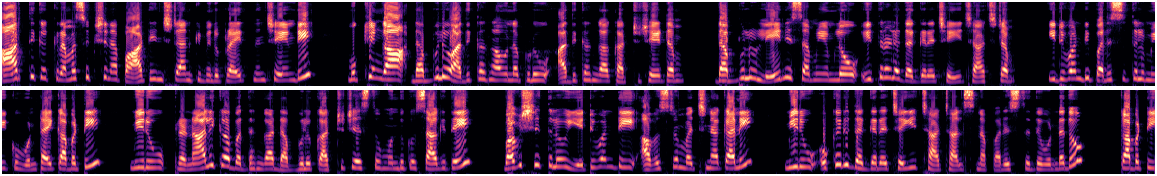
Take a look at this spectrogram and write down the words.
ఆర్థిక క్రమశిక్షణ పాటించడానికి మీరు ప్రయత్నం చేయండి. ముఖ్యంగా డబ్బులు అధికంగా ఉన్నప్పుడు అధికంగా ఖర్చు చేయటం డబ్బులు లేని సమయంలో ఇతరుల దగ్గర చేయి చాచటం ఇటువంటి పరిస్థితులు మీకు ఉంటాయి కాబట్టి మీరు ప్రణాళికాబద్ధంగా డబ్బులు ఖర్చు చేస్తూ ముందుకు సాగితే భవిష్యత్తులో ఎటువంటి అవసరం వచ్చినా కానీ మీరు ఒకరి దగ్గర చెయ్యి చాచాల్సిన పరిస్థితి ఉండదు. కాబట్టి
